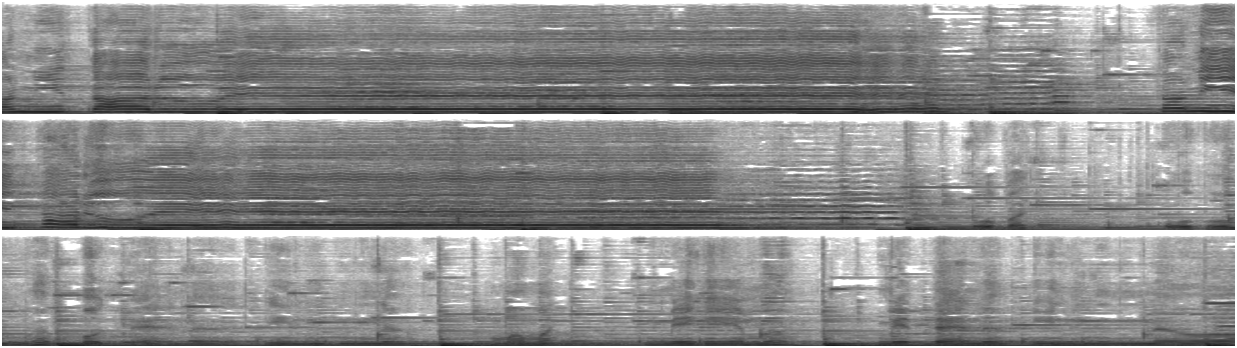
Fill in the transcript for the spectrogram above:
තනිතරුවේ තනිතරුවේ ඔබත් ඔහොම පොතැන ඉන්න? මමත් මෙහෙම මෙතැන ඉන්නවා.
